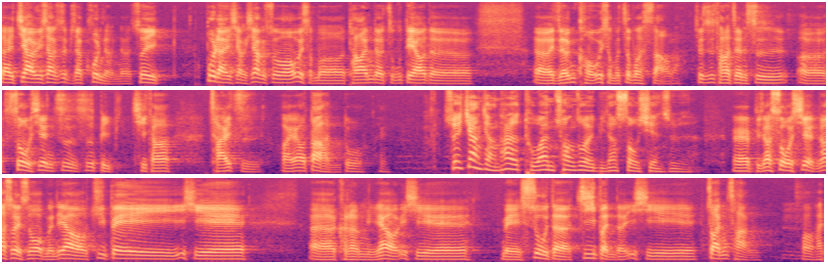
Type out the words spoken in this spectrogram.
在教育上是比较困难的，所以不难想象说，为什么台湾的竹雕的呃人口为什么这么少了？就是它真的是呃受限制是比其他材质还要大很多。所以这样讲，它的图案创作也比较受限，是不是？呃，比较受限。那所以说，我们要具备一些呃，可能你要一些美术的基本的一些专长哦，还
